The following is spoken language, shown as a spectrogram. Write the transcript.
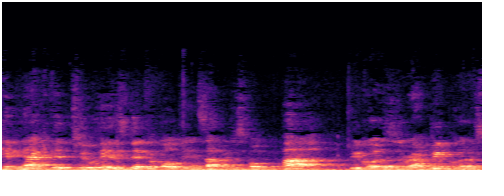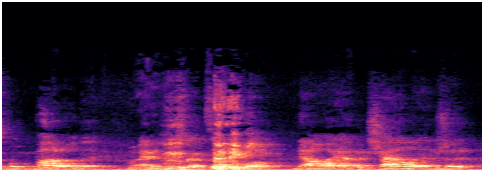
connected to his difficulty in stopping smoking pot because he's around people that are smoking pot all day. And if you start saying, well, now I have a challenge that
